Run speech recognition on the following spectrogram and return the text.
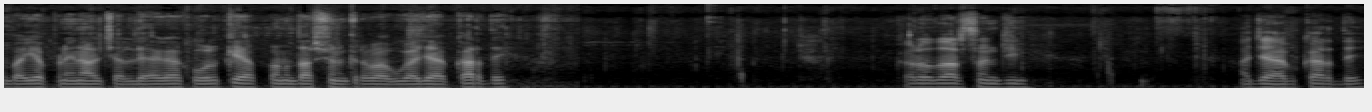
ਬਾਈ ਆਪਣੇ ਨਾਲ ਚੱਲਿਆਗਾ ਖੋਲ ਕੇ ਆਪਾਂ ਨੂੰ ਦਰਸ਼ਨ ਕਰਵਾਊਗਾ ਅਜਾਇਬ ਘਰ ਦੇ। ਕਰੋ ਦਰਸ਼ਨ ਜੀ, ਅਜਾਇਬ ਘਰ ਦੇ।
